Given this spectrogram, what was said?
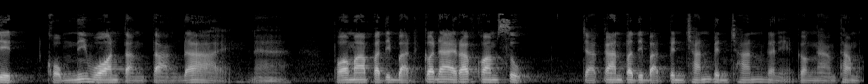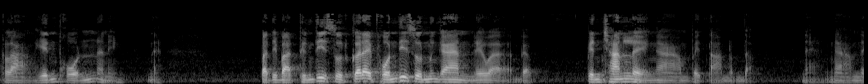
จิตข่มนิวรณ์ต่างๆได้นะพอมาปฏิบัติก็ได้รับความสุขจากการปฏิบัติเป็นชั้นเป็นชั้นกันเนี่ยก็งามทำกลางเห็นผลอันนี้นะปฏิบัติถึงที่สุดก็ได้ผลที่สุดเหมือนกันเรียกว่าแบบ เป็นชั้นเลยงามไปตามลำดับนะงามใน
